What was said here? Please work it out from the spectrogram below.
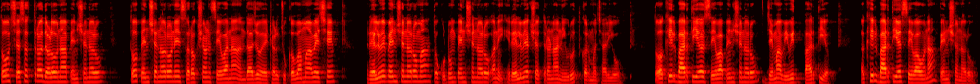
તો સશસ્ત્ર દળોના પેન્શનરો, તો પેન્શનરોને સંરક્ષણ સેવાના અંદાજો હેઠળ ચૂકવવામાં આવે છે. રેલવે પેન્શનરોમાં તો કુટુંબ પેન્શનરો અને રેલવે ક્ષેત્રના નિવૃત્ત કર્મચારીઓ. તો અખિલ ભારતીય સેવા પેન્શનરો, જેમાં વિવિધ ભારતીય, અખિલ ભારતીય સેવાઓના પેન્શનરો.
